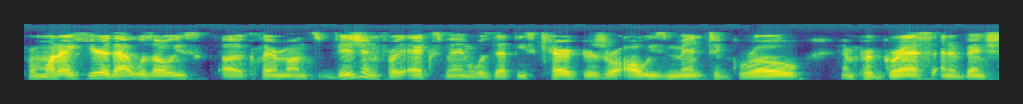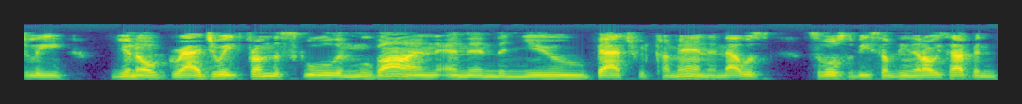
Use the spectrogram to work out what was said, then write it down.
from what I hear, that was always uh, Claremont's vision for X Men was that these characters were always meant to grow and progress and eventually, you know, graduate from the school and move on, and then the new batch would come in, and that was supposed to be something that always happened.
